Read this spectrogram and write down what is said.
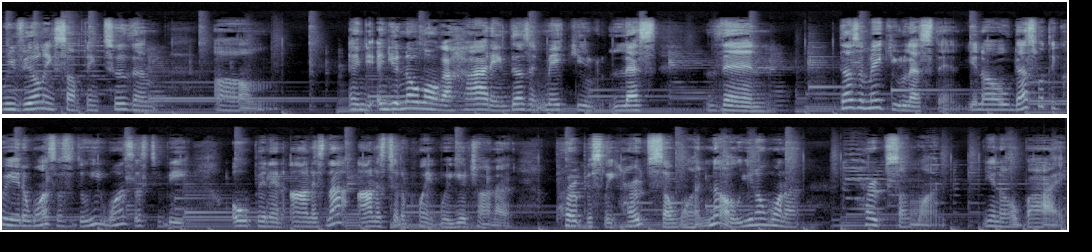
revealing something to them um, and and you're no longer hiding doesn't make you less than doesn't make you less than. You know, that's what the creator wants us to do. He wants us to be open and honest, not honest to the point where you're trying to purposely hurt someone. No, you don't want to hurt someone, you know, by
